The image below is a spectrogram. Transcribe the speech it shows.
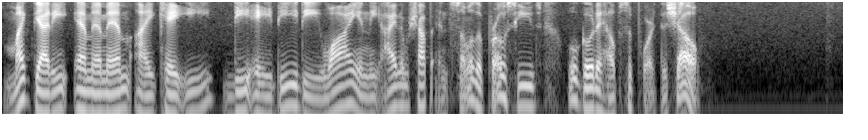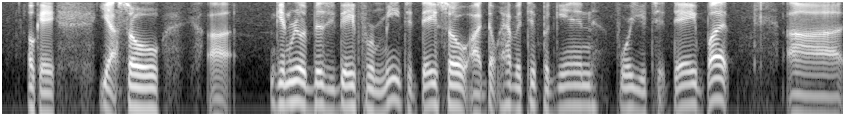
Mike Daddy M M M I K E D A D D Y in the item shop, and some of the proceeds will go to help support the show. Okay, yeah, so uh, again, really busy day for me today, so I don't have a tip again for you today, but uh,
